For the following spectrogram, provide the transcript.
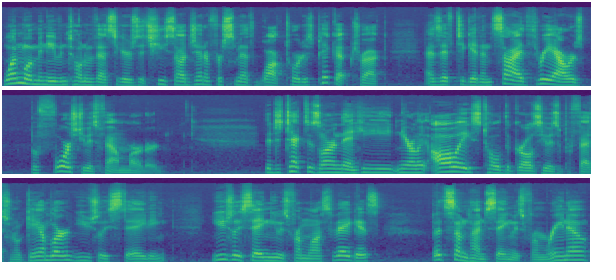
One woman even told investigators that she saw Jennifer Smith walk toward his pickup truck as if to get inside three hours before she was found murdered. The detectives learned that he nearly always told the girls he was a professional gambler, usually stating, usually saying he was from Las Vegas, but sometimes saying he was from Reno.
